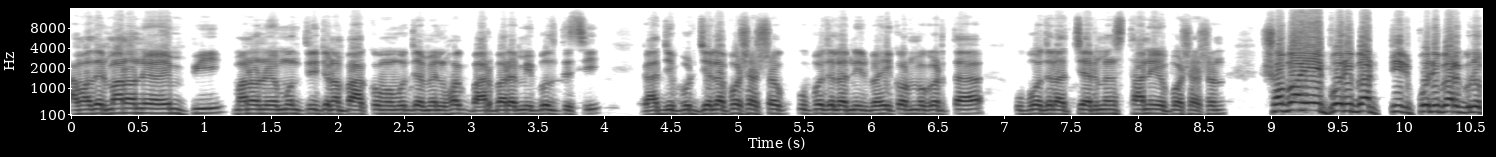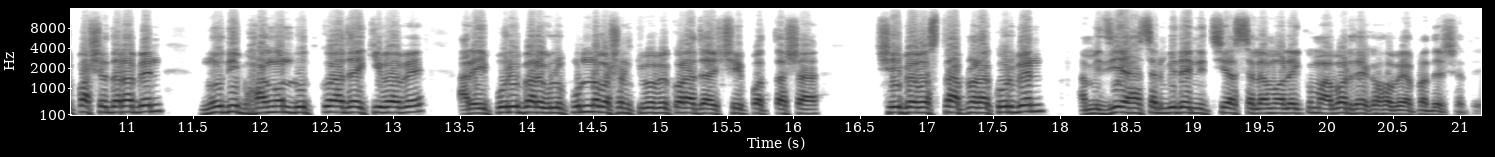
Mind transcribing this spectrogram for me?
আমাদের মাননীয় এমপি মাননীয় মন্ত্রী জনাব আকম মুজামিল হক, বারবার আমি বলতেছি, গাজীপুর জেলা প্রশাসক, উপজেলা নির্বাহী কর্মকর্তা, উপজেলা চেয়ারম্যান, স্থানীয় প্রশাসন, সবাই এই পরিবারটির পরিবারগুলোর পাশে দাঁড়াবেন। নদী ভাঙন রোধ করা যায় কীভাবে, আর এই পরিবারগুলো পুনর্বাসন কীভাবে করা যায় সেই প্রত্যাশা, সেই ব্যবস্থা আপনারা করবেন। আমি জিয়া হাসান বিদায় নিচ্ছি। আসসালামু আলাইকুম। আবার দেখা হবে আপনাদের সাথে।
